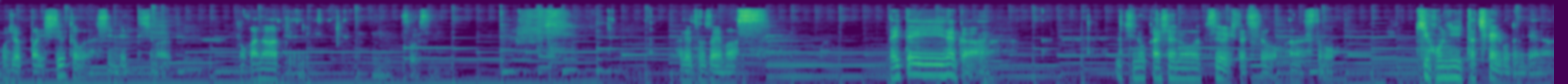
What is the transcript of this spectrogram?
強情っぱりしてると死んでいってしまうのかなというふうに、うん、そうですね。ありがとうございます。大体なんか、はうちの会社の強い人たちと話すと、基本に立ち返ることみたいな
